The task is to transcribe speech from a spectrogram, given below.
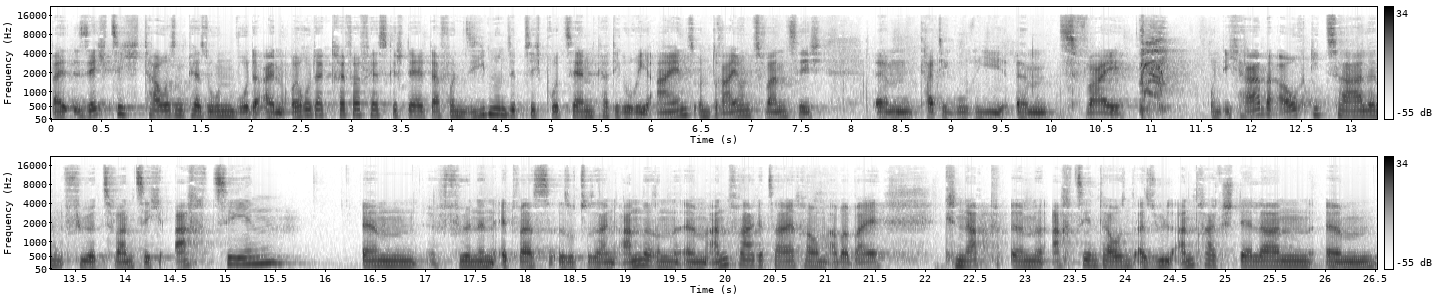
Bei 60.000 Personen wurde ein Eurodac-Treffer festgestellt, davon 77 Prozent Kategorie 1 und 23 ähm, Kategorie ähm, 2. Und ich habe auch die Zahlen für 2018 ähm, für einen etwas sozusagen anderen ähm, Anfragezeitraum, aber bei knapp ähm, 18.000 Asylantragstellern ähm,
